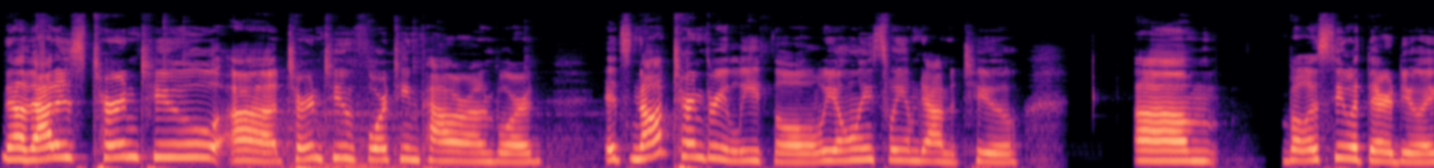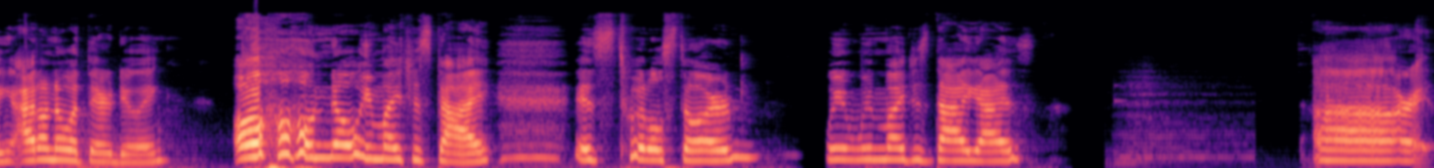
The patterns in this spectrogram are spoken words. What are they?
now that is turn two, uh, turn two, 14 power on board. It's not turn three lethal. We only swing them down to two. Um, but let's see what they're doing. I don't know what they're doing. Oh no, we might just die. It's Twiddlestorm. We we might just die, guys. Uh, all right.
